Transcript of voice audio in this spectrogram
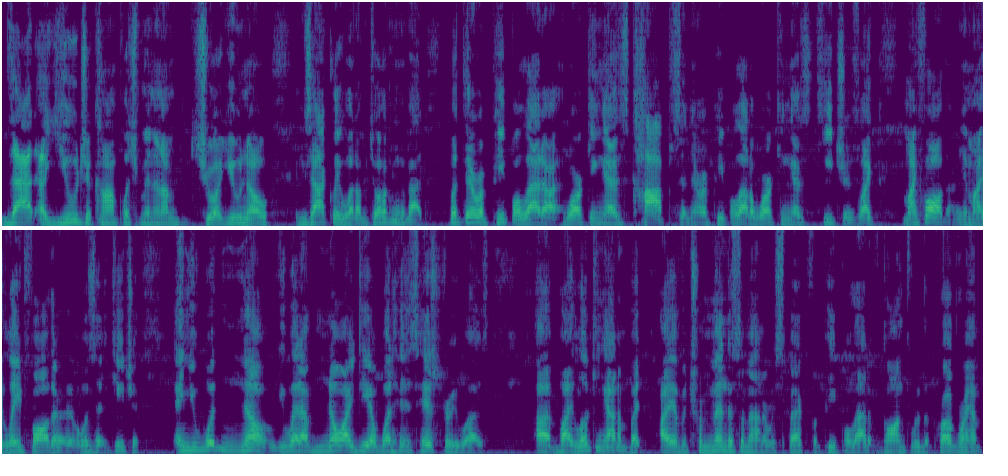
that a huge accomplishment. And I'm sure you know exactly what I'm talking about. But there are people that are working as cops and there are people that are working as teachers, like my father. You know, my late father was a teacher. And you wouldn't know. You would have no idea what his history was uh, by looking at him. But I have a tremendous amount of respect for people that have gone through the program,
